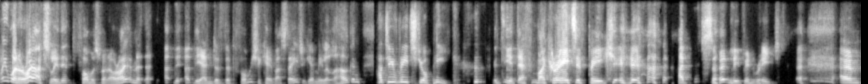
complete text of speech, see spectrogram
it went all right, actually. The performance went all right. And at, at, the, at the end of the performance, she came backstage, she gave me a little hug, and Had you reached your peak? def- my creative peak had certainly been reached. Um,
